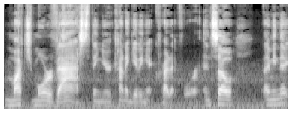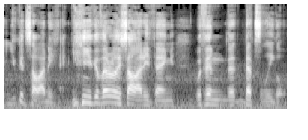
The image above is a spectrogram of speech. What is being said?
much more vast than you're kind of giving it credit for. And so I mean, you could sell anything. you could literally sell anything within that that's legal,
